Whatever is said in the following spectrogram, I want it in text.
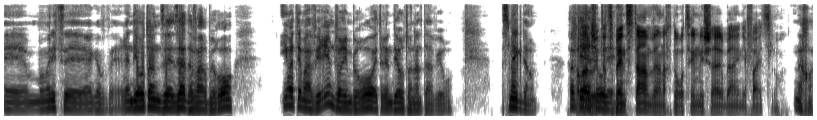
אה, ממליץ, אה, אגב, רנדי אורטון זה, זה הדבר ברו. אם אתם מעבירים דברים ברו, את רנדי אורטון אל תעבירו. סמקדאון. חבל, הוא התעצבן סתם, ואנחנו רוצים להישאר בעין יפה אצלו. נכון.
